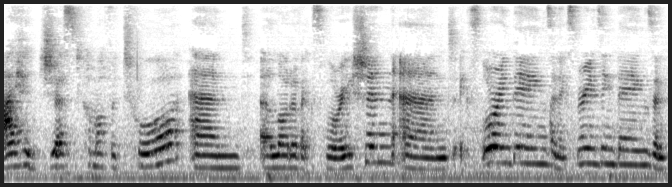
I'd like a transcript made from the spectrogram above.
I had just come off a tour and a lot of exploration and exploring things and experiencing things and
